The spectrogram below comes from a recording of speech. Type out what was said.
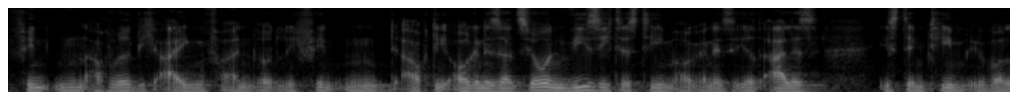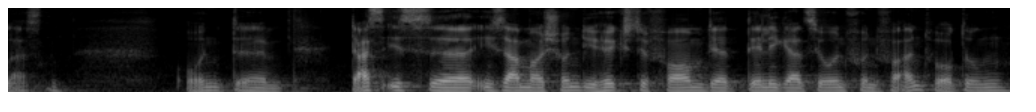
finden, auch wirklich eigenverantwortlich finden. Auch die Organisation, wie sich das Team organisiert, alles ist dem Team überlassen. Und äh, das ist, äh, ich sage mal, schon die höchste Form der Delegation von Verantwortung.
